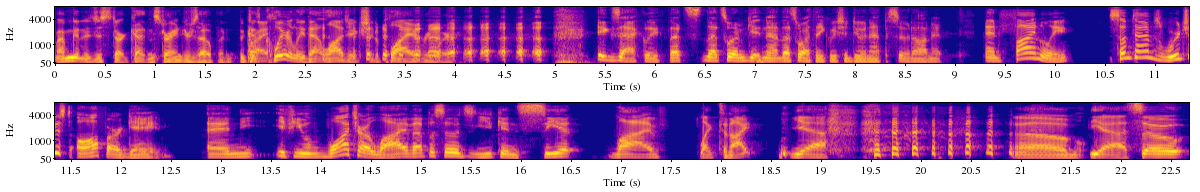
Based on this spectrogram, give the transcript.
I'm going to just start cutting strangers open because Right. clearly that logic should apply everywhere. Exactly. That's that's what I'm getting at. That's why I think we should do an episode on it. And finally, sometimes we're just off our game. And if you watch our live episodes, you can see it live. Like tonight. Yeah. Um, yeah. So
